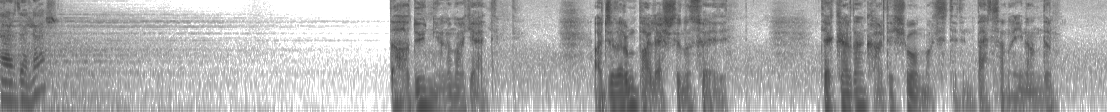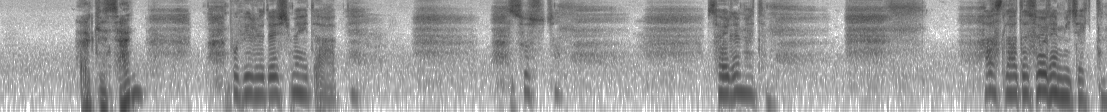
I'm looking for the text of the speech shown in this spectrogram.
Neredeler? Daha dün yanıma geldin. Acılarımı paylaştığını söyledin. Tekrardan kardeşim olmak istedin. Ben sana inandım. Lakin sen Bu bir ödeşmeydi abi. Sustum. Söylemedim. Asla da söylemeyecektim.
